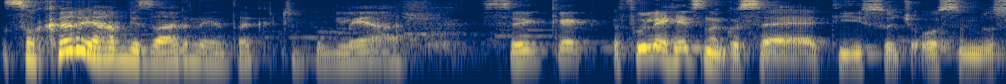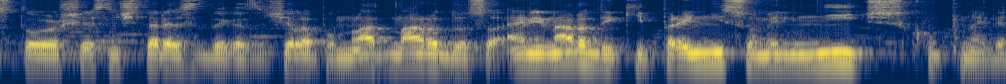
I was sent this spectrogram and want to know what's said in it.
so kar ja bizarni, tak, če pogledaš. Se, kak, ful je hecno, ko se je 1846 začela pomlad narodov, so eni narodi, ki prej niso imeli nič skupnega,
